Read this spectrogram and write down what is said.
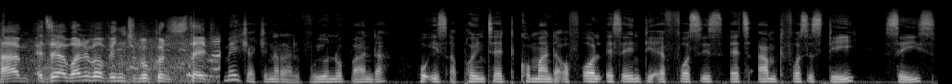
Um, it's a wonderful thing to could state. Major General Vuyo Nobanda, who is appointed commander of all SANDF forces at Armed Forces Day, says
